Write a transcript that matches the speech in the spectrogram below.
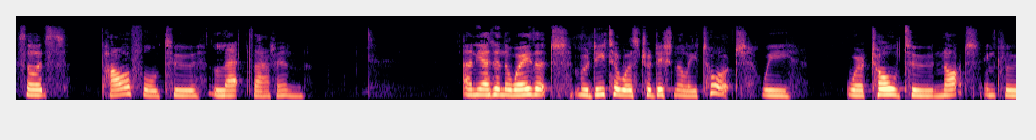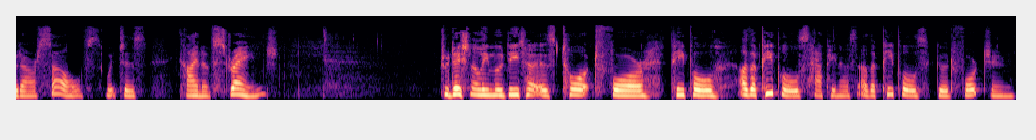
So it's powerful to let that in. And yet in the way that mudita was traditionally taught, we we're told to not include ourselves, which is kind of strange. Traditionally, mudita is taught for people, other people's happiness, other people's good fortune.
